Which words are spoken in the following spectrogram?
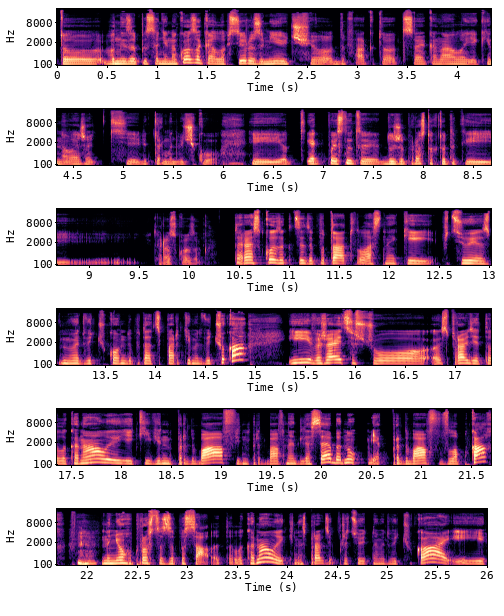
то вони записані на козака, але всі розуміють, що де-факто це канали, які належать Віктору Медведчуку. І от як пояснити дуже просто, хто такий Тарас Козак? Тарас Козак це депутат, власне, який працює з Медведчуком, депутат з партії Медведчука, і вважається, що е, справді телеканали, які він придбав, він придбав не для себе. Ну як придбав в лапках, uh на нього просто записали телеканали, які насправді працюють на Медведчука. І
